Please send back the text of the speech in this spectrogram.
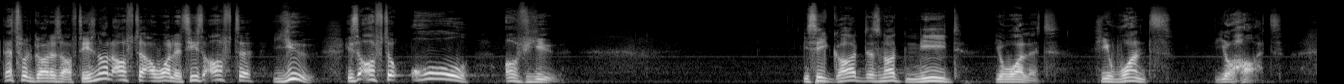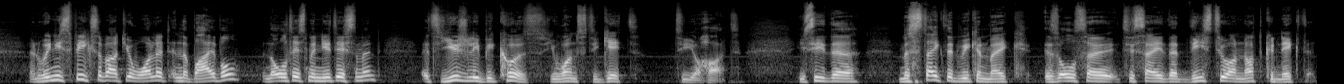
That's what God is after. He's not after our wallets, He's after you, He's after all of you. You see, God does not need your wallet, He wants your heart. And when he speaks about your wallet in the Bible, in the Old Testament, New Testament, it's usually because he wants to get to your heart. You see, the mistake that we can make is also to say that these two are not connected.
